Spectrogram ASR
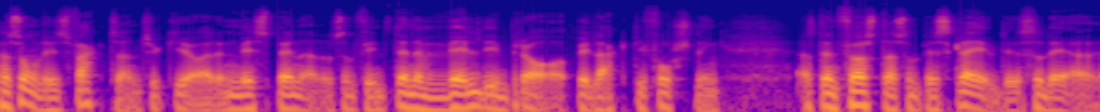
personlighetsfaktorn tycker jag är den mest spännande som finns. Den är väldigt bra belagd i forskning. Alltså den första som beskrev det sådär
